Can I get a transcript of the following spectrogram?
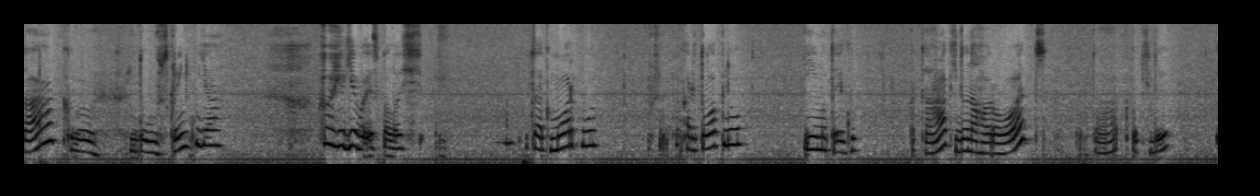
Так, е, йду в скриньку я. Ой, як я виспалась. Так, моркву, картоплю і мотигу. Так, йду на город. Так, от сюди. І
